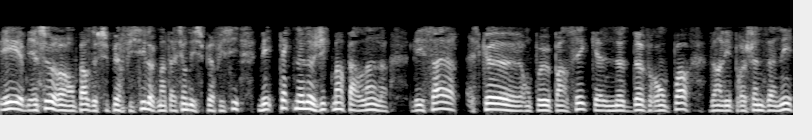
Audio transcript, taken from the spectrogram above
Et bien sûr, on parle de superficie, l'augmentation des superficies, mais technologiquement parlant, les serres, est-ce qu'on peut penser qu'elles ne devront pas, dans les prochaines années,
